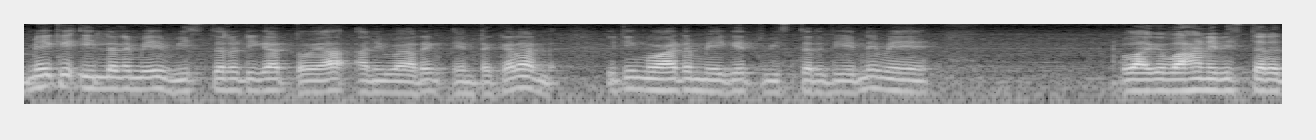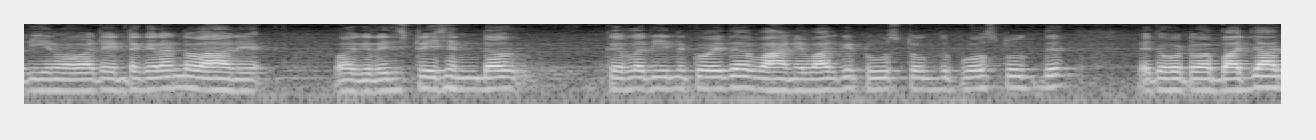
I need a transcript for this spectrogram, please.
මේකේ ඉල්ලන මේ විස්තර ටිකත් ඔයා අනිවාර්යෙන් එන්ටර් කරන්න. ඉතින් ඔයාට මේකෙත් විස්තර තියෙන්නේ මේ ඔයාගේ වාහනේ විස්තර තියෙනවා ඔයාට එන්ටර් කරන්න. වාහනේ ඔයාගේ රෙජිස්ට්‍රේෂන් දව් කරලා තියෙන්නේ කොහෙද? වාහනේ වර්ගේ 2 ස්ටොක්ද 4 ස්ටොක්ද එතකොට බජාජ්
